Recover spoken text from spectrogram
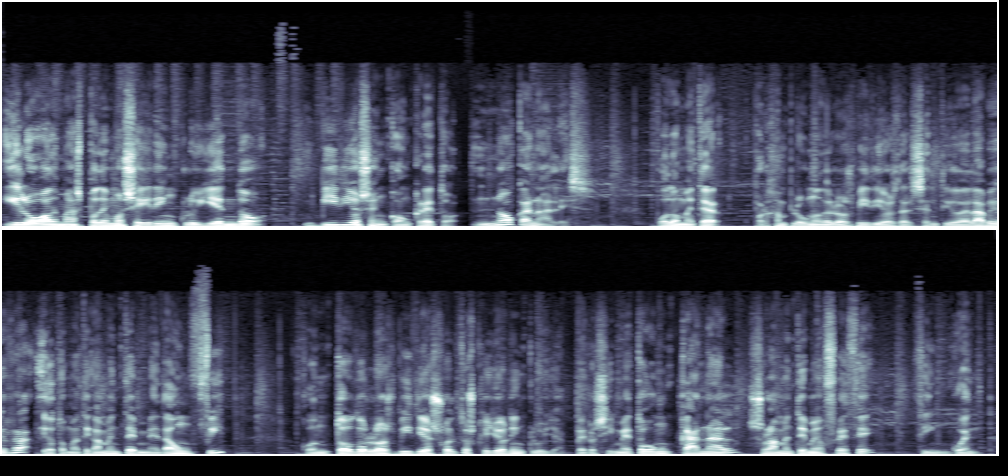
Y luego además podemos seguir incluyendo vídeos en concreto, no canales. Puedo meter, por ejemplo, uno de los vídeos del sentido de la birra y automáticamente me da un feed con todos los vídeos sueltos que yo le incluya. Pero si meto un canal, solamente me ofrece 50.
